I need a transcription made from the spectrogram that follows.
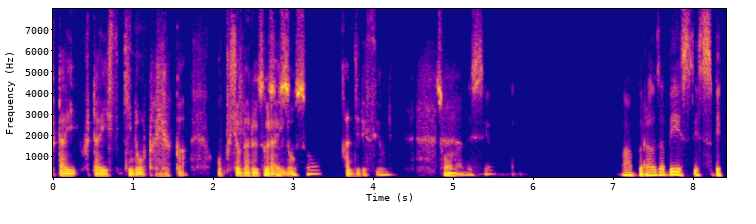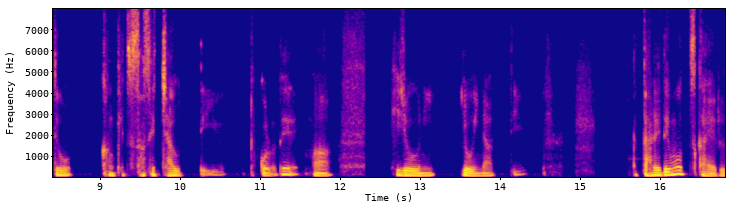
付帯、付帯機能というか、オプショナルぐらいの。感じですよね。そうなんですよ。まあ、ブラウザベースで全てを完結させちゃうっていうところで、まあ、非常に良いなっていう。誰でも使えるっ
